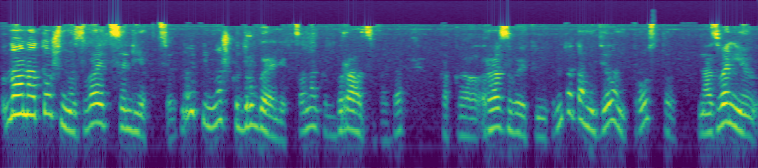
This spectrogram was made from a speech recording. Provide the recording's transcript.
Но она тоже называется лекция. Но это немножко другая лекция, она как бы разовая, да, как а, разовая книга. Ну, тогда мы делаем просто название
